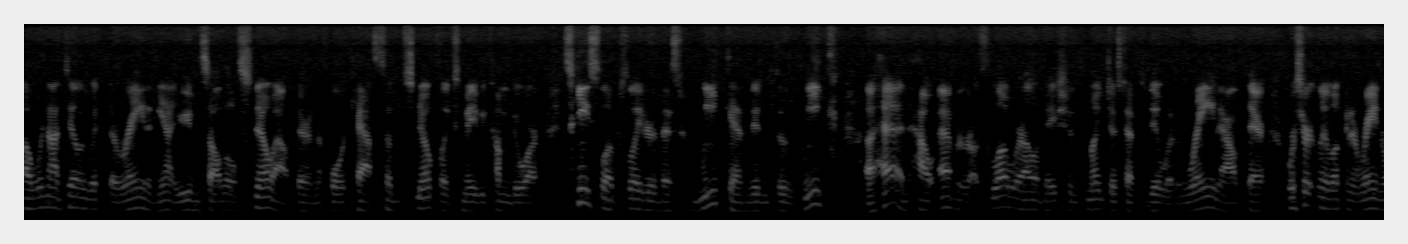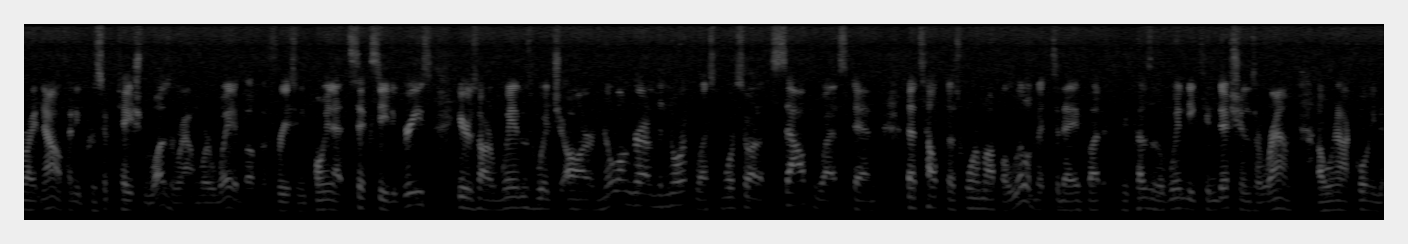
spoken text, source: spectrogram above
uh, we're not dealing with the rain, and yeah, you even saw a little snow out there in the forecast. Some snowflakes maybe coming to our ski slopes later this weekend into the week ahead. However, us lower elevations might just have to deal with rain out there. We're certainly looking at rain right now. If any precipitation was around, we're way above the freezing point at 60 degrees. Here's our winds, which are no longer out of the northwest, more so out of the southwest, and that's helped us warm up a little bit today. But because of the windy conditions around, uh, we're not going to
